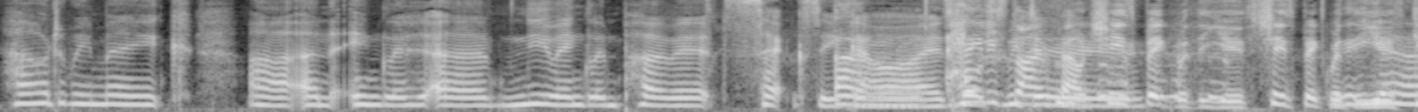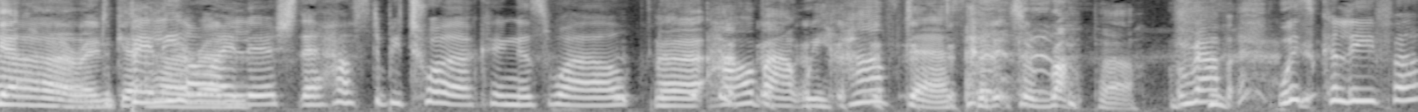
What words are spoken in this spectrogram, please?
how do we make uh, an English uh, New England poet sexy, Um, guys? What Hailee Steinfeld, do? she's big with the youth. She's big with the youth. Get her in. Get Billie her in. Eilish. There has to be twerking as well. Uh, how about we have death, but it's a rapper? Rapper. Wiz Khalifa.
